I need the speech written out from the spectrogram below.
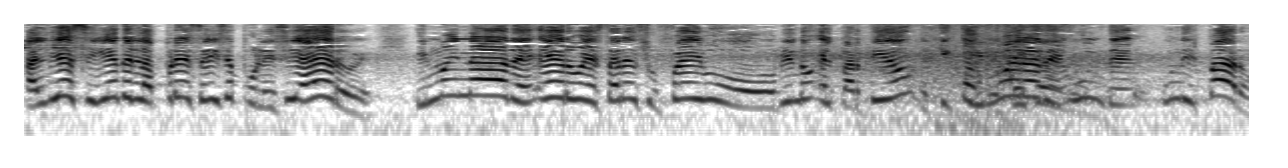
al día siguiente en la prensa dice policía héroe. Y no hay nada de héroe estar en su Facebook o viendo el partido El TikTok, y muera de un, de un disparo.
